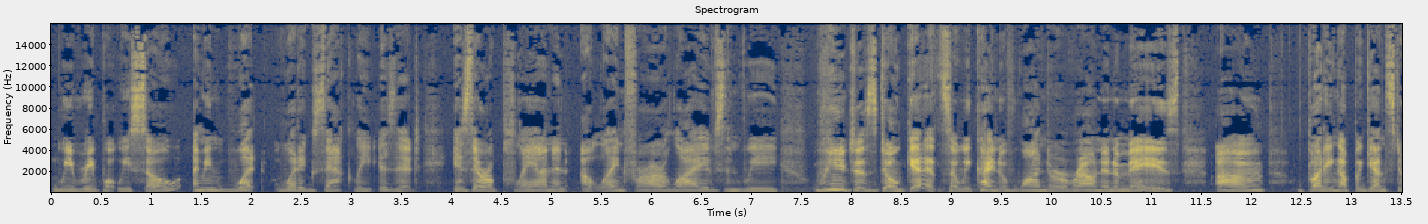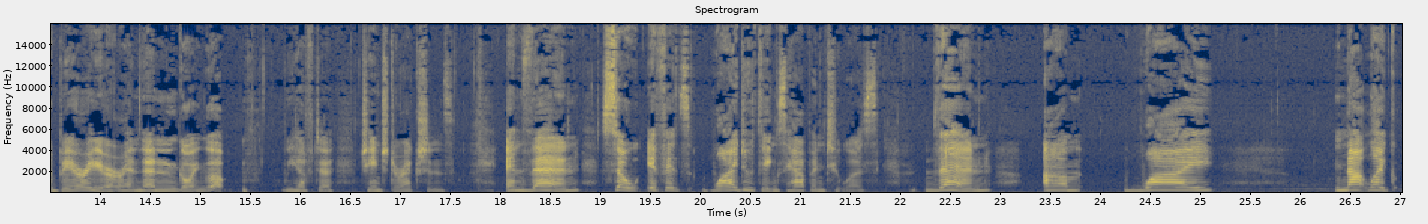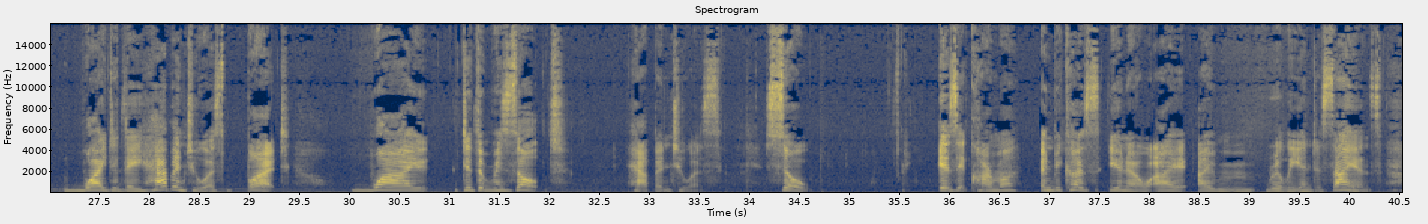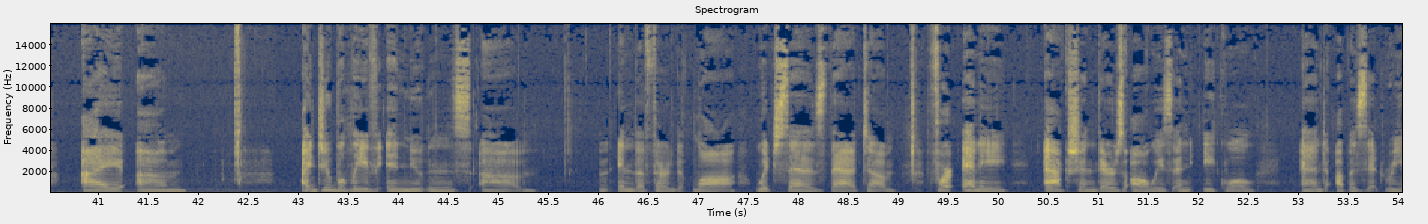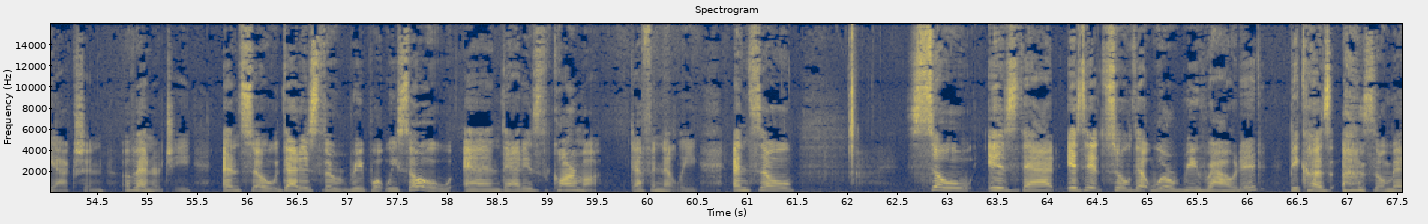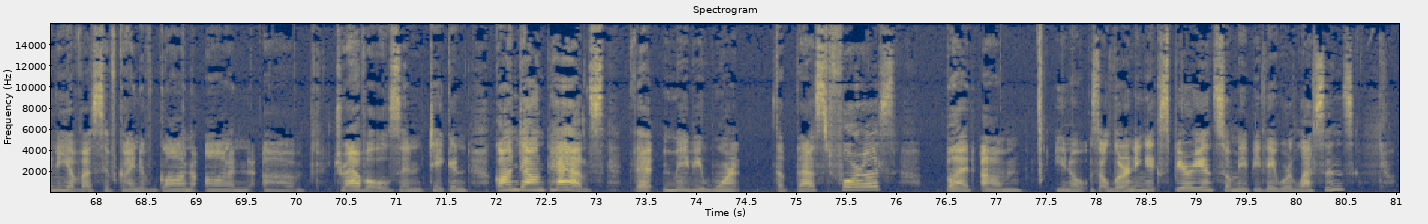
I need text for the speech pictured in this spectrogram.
We reap what we sow? I mean what what exactly is it? Is there a plan and outline for our lives? And we we just don't get it. So we kind of wander around in a maze um, butting up against a barrier and then going up oh, we have to change directions. And then so if it's why do things happen to us? Then um, why not like why did they happen to us? But why did the result happen to us? So, is it karma? And because you know, I I'm really into science, I um, I do believe in Newton's uh, in the third law, which says that um, for any action, there's always an equal and opposite reaction of energy. And so that is the reap what we sow, and that is karma definitely. And so, so is that, is it so that we're rerouted? Because so many of us have kind of gone on um, travels and taken, gone down paths that maybe weren't the best for us, but, um, you know, it was a learning experience, so maybe they were lessons.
